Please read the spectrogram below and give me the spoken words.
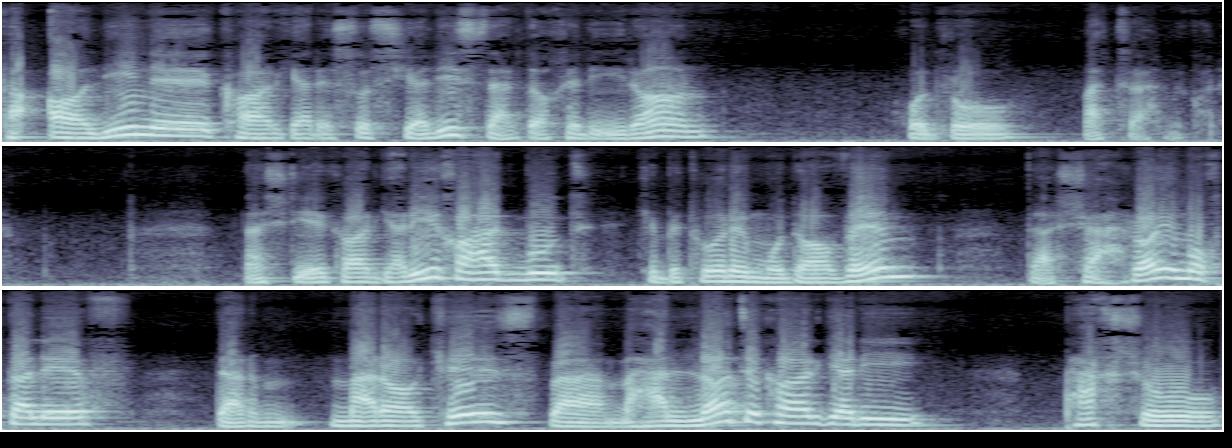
فعالین کارگر سوسیالیست در داخل ایران خود رو مطرح می‌کنه. نشریه کارگری خواهد بود که به طور مداوم در شهرهای مختلف در مراکز و محلات کارگری پخش و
